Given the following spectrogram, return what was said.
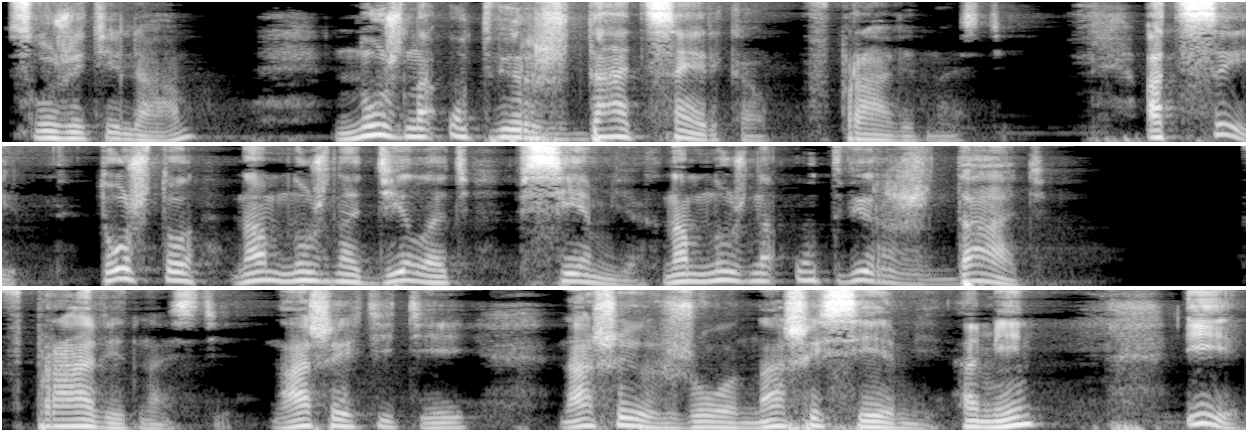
служителям, нужно утверждать церковь в праведности. Отцы, то, что нам нужно делать в семьях, нам нужно утверждать в праведности наших детей, наших жен, наши семьи. Аминь. И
